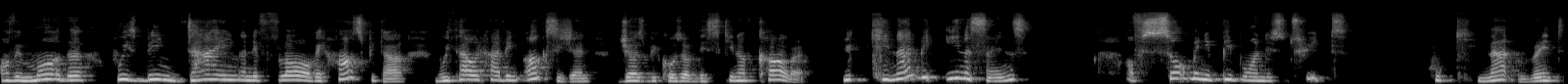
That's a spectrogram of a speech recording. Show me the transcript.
of a mother who is being dying on the floor of a hospital without having oxygen just because of the skin of color. You cannot be innocent of so many people on the street who cannot rent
